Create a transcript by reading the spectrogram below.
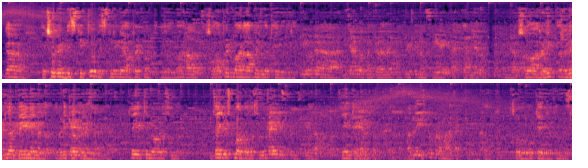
ಈಗ ಎಕ್ಸ್ಟ್ರೂಡೆಡ್ ಡಿಸ್ಕ್ ಇತ್ತು ಡಿಸ್ಕ್ ನಿನ್ನೆ ಆಪರೇಟ್ ಮಾಡಿ ತೆಗೆದ್ರಲ್ವಾ ಹೌದು ಸೊ ಆಪರೇಟ್ ಮಾಡಾದ್ಮೇಲೆ ಇವತ್ತು ಹೇಗಿದ್ದೀರಿ? ಇವಾಗ ನಿಜ ಹೇಳ್ಬೇಕಂತ ಹೇಳಿದ್ರೆ ಕಂಪ್ಲೀಟ್ಲಿ ನಮ್ಗೆ ಫ್ರೀ ಆಗಿದೆ. ಎಲ್ಲ ಸೊ ರೆಡಿಕ್ಯುಲರ್ ಪೇನ್ ಏನಿಲ್ಲ. ರೆಡಿಕ್ಯುಲರ್ ಪೇನ್ ಇಲ್ಲ. ಕೈ ಎತ್ತಿ ನೋಡಿ ಫುಲ್ ಕೈ ಲಿಫ್ಟ್ ಮಾಡ್ಬೋದಾ ಫುಲ್ ಕೈ ಲಿಫ್ಟ್ ಮಾಡ್ಬೋದು. ಏನ್ ಇಲ್ಲ. ಮೊದಲೇ ಇಷ್ಟು ಕೂಡ ಮಾಡೋಕ್ಕಾಗ್ತಿಲ್ಲ. ಸೊ ಓಕೆ ಆಗಿದೆ ಕಂಪ್ಲೀಟ್.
